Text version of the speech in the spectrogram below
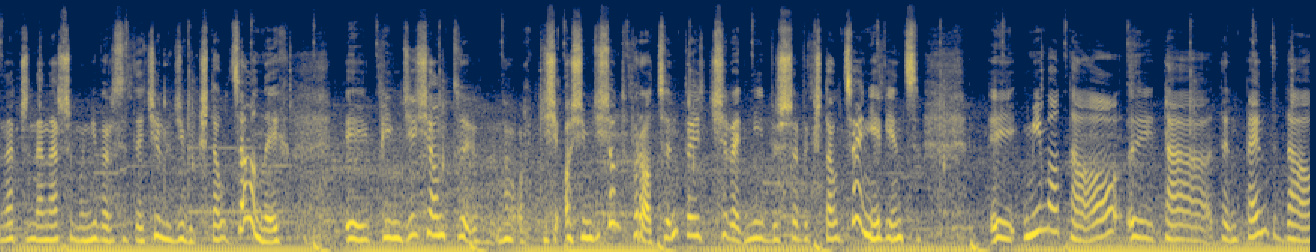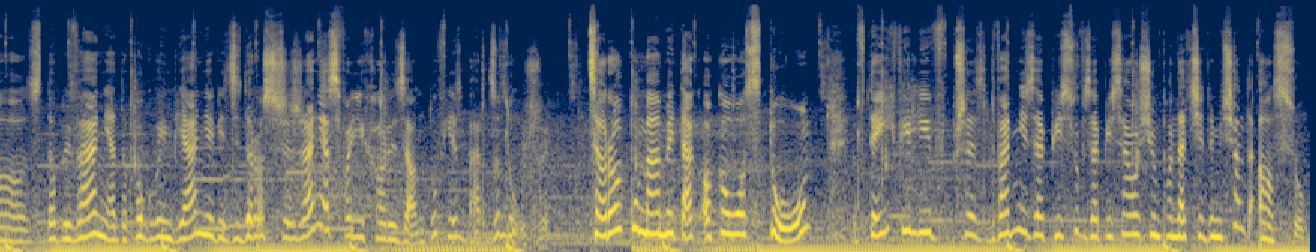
znaczy na naszym uniwersytecie ludzi wykształconych. Y, 50, y, no, jakieś 80% to jest średnie i wyższe wykształcenie, więc y, mimo to y, ta, ten pęd do zdobywania, do pogłębiania wiedzy, do rozszerzania swoich horyzontów jest bardzo duży. Co roku mamy tak około 100. W tej chwili przez dwa dni zapisów zapisało się ponad 70 osób.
